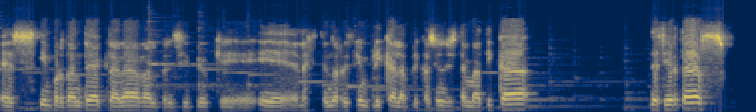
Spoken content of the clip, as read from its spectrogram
es importante aclarar al principio que eh, la gestión de riesgo implica la aplicación sistemática de ciertas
